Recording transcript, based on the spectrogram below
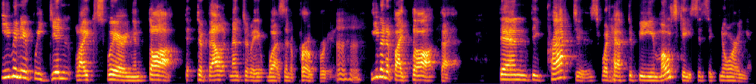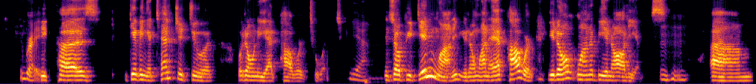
Even if we didn't like swearing and thought that developmentally it wasn't appropriate, uh-huh. even if I thought that, then the practice would have to be, in most cases, ignoring it. Right. Because giving attention to it would only add power to it. Yeah. And so if you didn't want it, you don't want to add power. You don't want to be an audience. Mm-hmm um,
